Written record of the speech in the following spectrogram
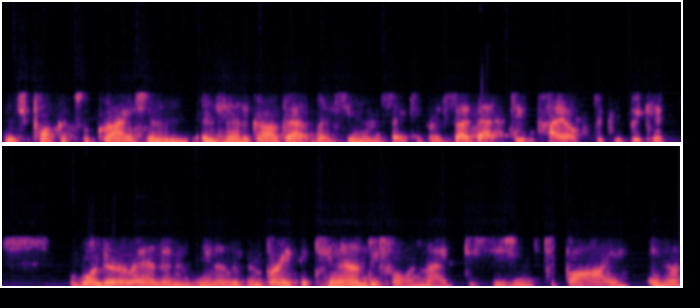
which pockets were great and, and how to go about leasing them effectively. So that did pay off because we could wander around and you know live and breathe the town before we made decisions to buy. And I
